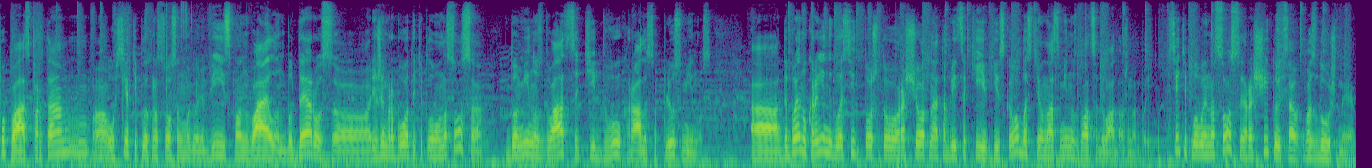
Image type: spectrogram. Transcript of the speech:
по паспортам э, у всех тепловых насосов, мы говорим Виспан, Вайлен, Будерус, режим работы теплового насоса до минус 22 градусов, плюс-минус. ДБН Украины гласит то, что расчетная таблица Киев, Киевской области у нас минус 22 должна быть. Все тепловые насосы рассчитываются воздушные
